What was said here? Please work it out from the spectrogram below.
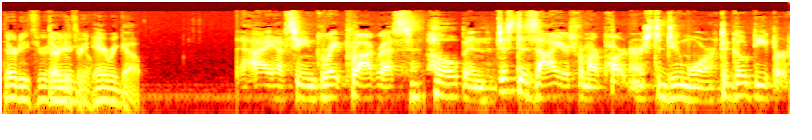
33. 33. Here we go. I have seen great progress, hope, and just desires from our partners to do more, to go deeper.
